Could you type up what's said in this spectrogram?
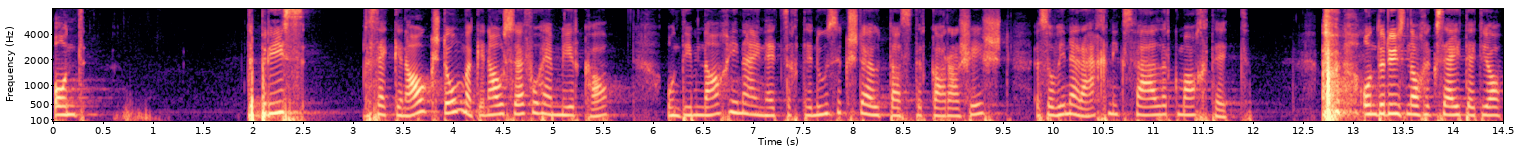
Und der Preis, das hat genau gestimmt, genau so viel haben wir gehabt. Und im Nachhinein hat sich dann herausgestellt, dass der Garagist so wie einen Rechnungsfehler gemacht hat. und er uns nachher gesagt hat, ja,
